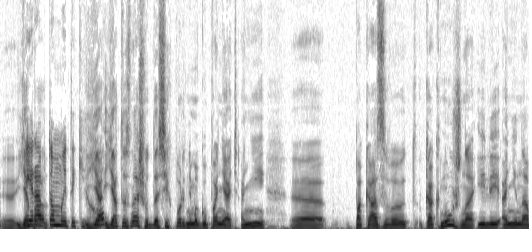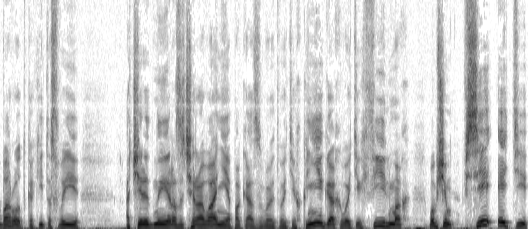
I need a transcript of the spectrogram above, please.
Э, Я І прав- раптом ми такі, Я, хоп, я, ты знаешь, вот до сих пор не могу понять, они э, показывают как нужно или они наоборот какие-то свои очередные разочарования показывают в этих книгах, в этих фильмах. В общем, все эти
